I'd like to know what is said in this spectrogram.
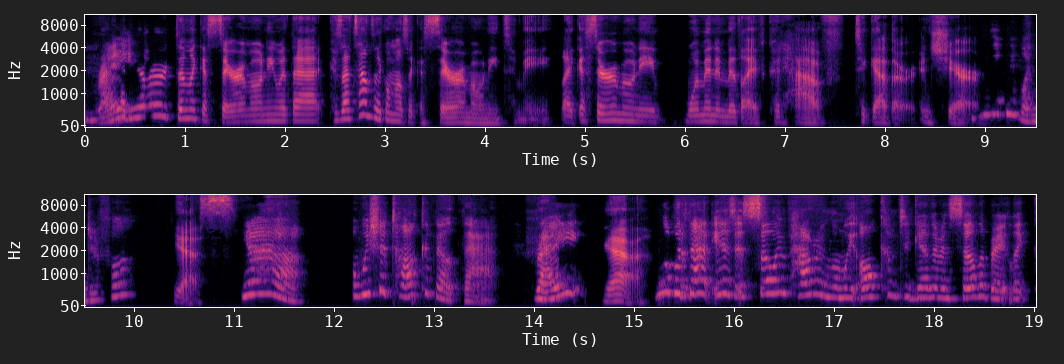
mm-hmm. right? Have you ever done like a ceremony with that? Because that sounds like almost like a ceremony to me. Like a ceremony women in midlife could have together and share. Wouldn't that be wonderful? Yes. Yeah. Well, we should talk about that, right? Yeah. Well, but that is, it's so empowering when we all come together and celebrate. Like,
